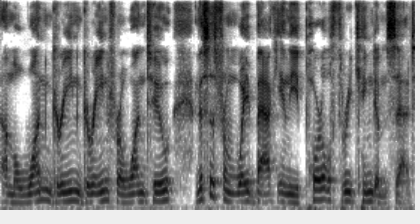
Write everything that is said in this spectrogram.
um, a one green green for a one two. And this is from way back in the Portal Three Kingdoms set,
